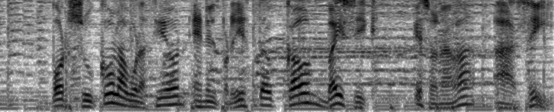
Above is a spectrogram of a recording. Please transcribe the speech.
por su colaboración en el proyecto con Basic, que sonaba así.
